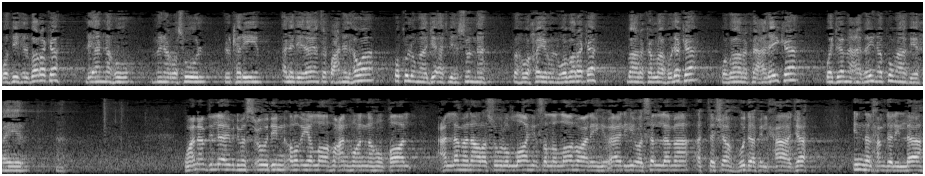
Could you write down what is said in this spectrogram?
وفيه البركة لأنه من الرسول الكريم الذي لا ينطق عن الهوى وكل ما جاءت به السنة فهو خير وبركة. بارك الله لك وبارك عليك وجمع بينكما في خير. وعن عبد الله بن مسعود رضي الله عنه أنه قال علمنا رسول الله صلى الله عليه وآله وسلم التشهد في الحاجة. إن الحمد لله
